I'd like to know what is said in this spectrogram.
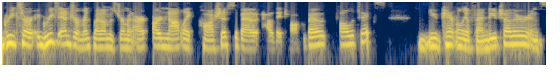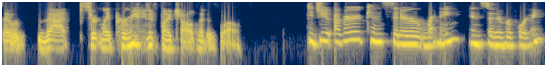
Greeks are Greeks and Germans. My mom is German. Are are not like cautious about how they talk about politics you can't really offend each other. And so that certainly permeated my childhood as well. Did you ever consider running instead of reporting?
